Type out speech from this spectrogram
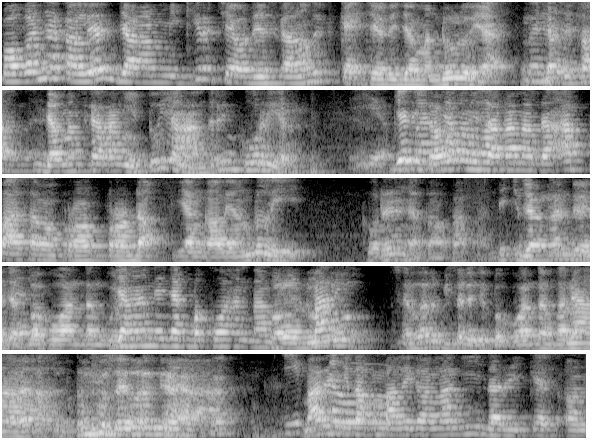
Pokoknya kalian jangan mikir COD sekarang tuh kayak COD zaman dulu ya. Bener, Jadi bener. zaman sekarang itu yang nganterin kurir. Iya. Jadi kalau misalkan ada apa sama pro- produk yang kalian beli, kurir nggak tahu apa-apa. Dia cuma jangan diajak baku hantam gue. jangan diajak baku hantam. kalau dulu Mari, seller bisa diajak baku hantam karena Nah. kalian langsung ketemu sellernya Nah, Gitu. mari kita kembalikan lagi dari cash on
